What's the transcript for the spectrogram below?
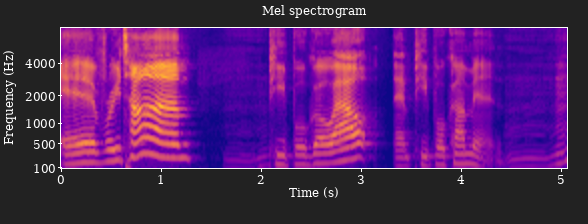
every time people go out and people come in. Mm-hmm.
